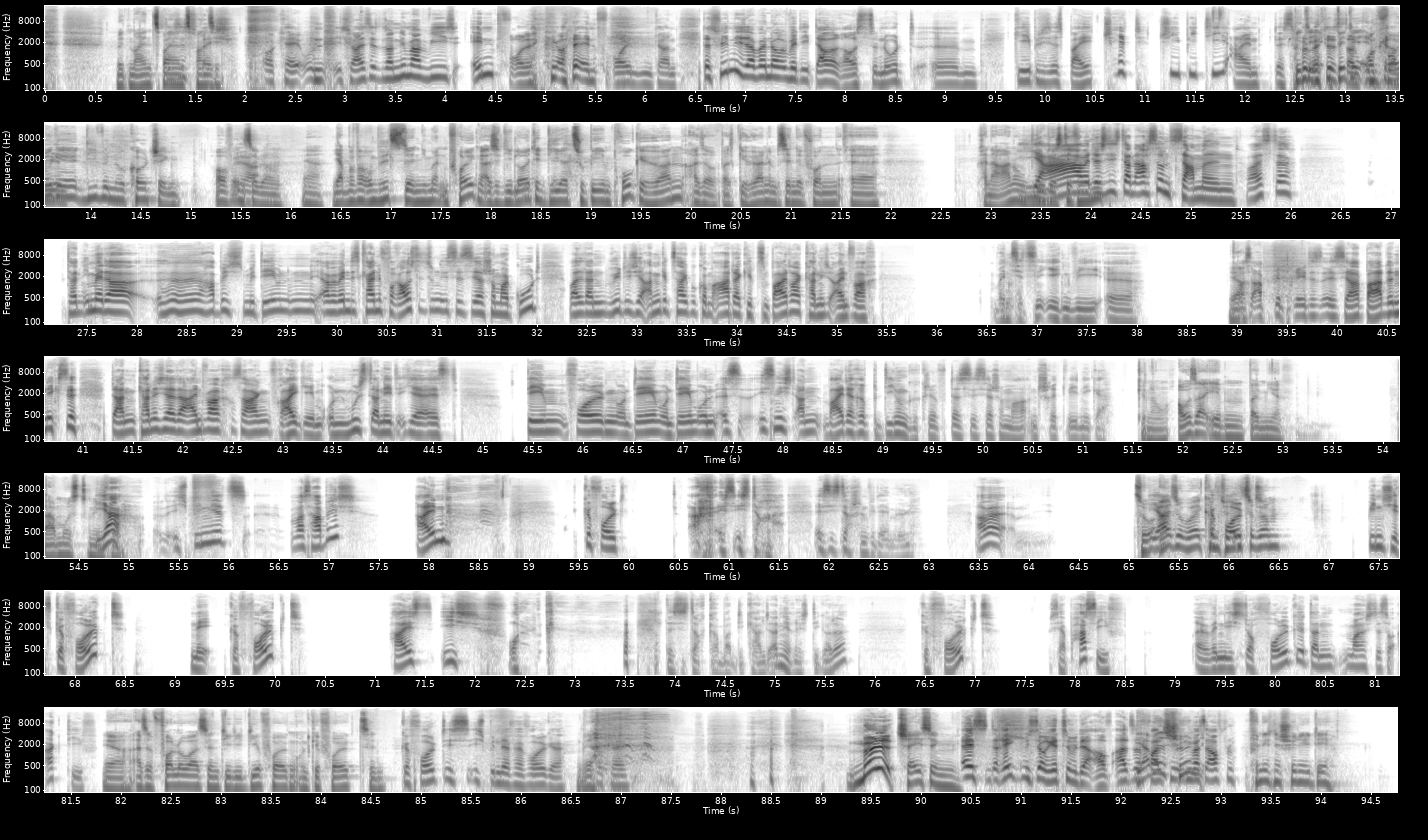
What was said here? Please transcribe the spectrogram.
mit meinen Das ist 22. frech. Okay, und ich weiß jetzt noch nicht mal, wie ich entfolgen oder entfreunden kann. Das finde ich aber noch über die Dauer raus. Zur Not ähm, gebe ich es bei ChatGPT ein. Das Bitte, das bitte entfolge Liebe nur Coaching auf Ja. Instagram. Ja. ja. aber warum willst du denn niemandem folgen? Also die Leute, die ja zu BM Pro gehören, also was gehören im Sinne von, äh, keine Ahnung, wie Ja, das aber das ist dann auch so ein Sammeln, weißt du? Dann immer da, äh, habe ich mit dem, aber wenn das keine Voraussetzung ist, ist es ja schon mal gut, weil dann würde ich ja angezeigt bekommen, ah, da gibt es einen Beitrag, kann ich einfach, wenn es jetzt nicht irgendwie äh, ja. was abgedrehtes ist, ja, Badenixe, dann kann ich ja da einfach sagen, freigeben und muss da nicht hier erst dem folgen und dem und dem und es ist nicht an weitere Bedingungen geknüpft. Das ist ja schon mal ein Schritt weniger. Genau. Außer eben bei mir. Da musst du mir Ja, folgen. ich bin jetzt, was habe ich? Ein gefolgt. Ach, es ist doch, es ist doch schon wieder Müll. Aber So, ja, also welcome gefolgt. to Instagram. bin ich jetzt gefolgt? Nee, gefolgt heißt ich folge. Das ist doch grammatikalisch auch nicht richtig, oder? Gefolgt ist ja passiv. Aber wenn ich doch folge, dann mache ich das so aktiv. Ja, also Follower sind die, die dir folgen und gefolgt sind. Gefolgt ist, ich bin der Verfolger. Ja. Okay. Müll! Chasing. Es regt mich doch jetzt schon wieder auf. Also, Ja, falls schön. irgendwas auf. Finde ich eine schöne Idee.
